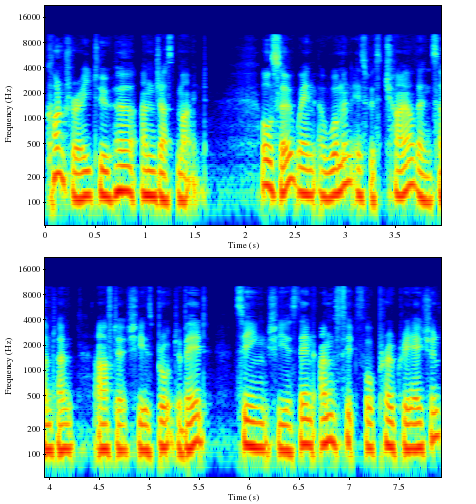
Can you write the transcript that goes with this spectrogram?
contrary to her unjust mind. Also, when a woman is with child, and sometimes after she is brought to bed, seeing she is then unfit for procreation,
